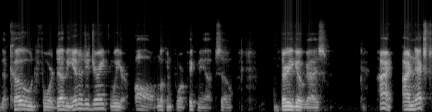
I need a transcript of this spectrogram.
the code for W Energy Drink. We are all looking for a pick me up. So there you go, guys. All right, our next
